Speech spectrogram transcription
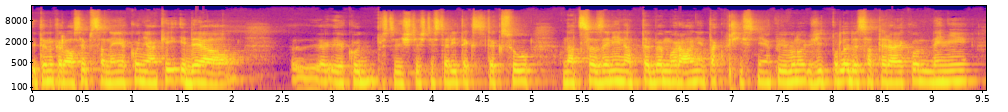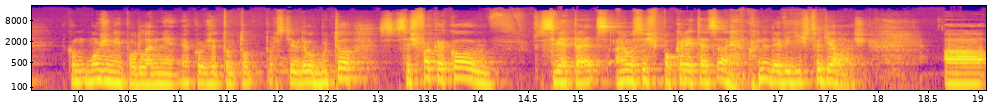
i ten král je psaný jako nějaký ideál, jako prostě když ty starý texty, tak jsou nadsazený nad tebe morálně tak přísně, jako že ono žít podle desatera jako není jako možný podle mě, jako že to, to prostě, nebo buď to jsi fakt jako světec, anebo jsi pokrytec a jako nevidíš, co děláš. A,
